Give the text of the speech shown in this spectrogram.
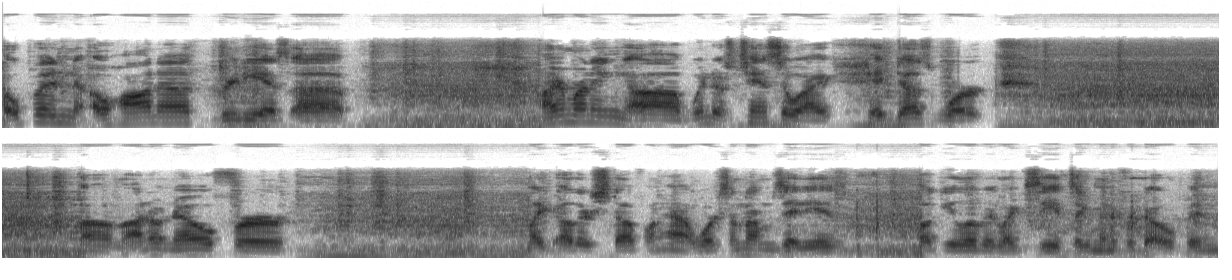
open Ohana 3DS up. I'm running uh, Windows 10, so I it does work. Um, I don't know for like other stuff on how it works. Sometimes it is buggy a little bit. Like, see, it took a minute for it to open.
